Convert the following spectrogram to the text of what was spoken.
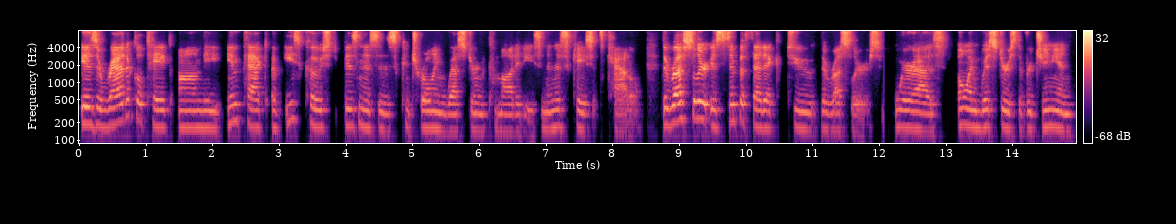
is a radical take on the impact of East Coast businesses controlling Western commodities. And in this case, it's cattle. The Rustler is sympathetic to the rustlers, whereas Owen Wister's The Virginian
